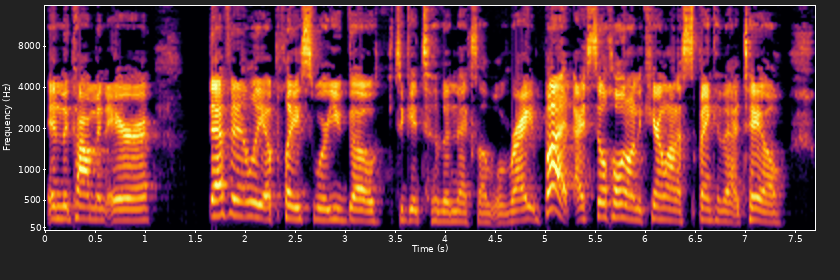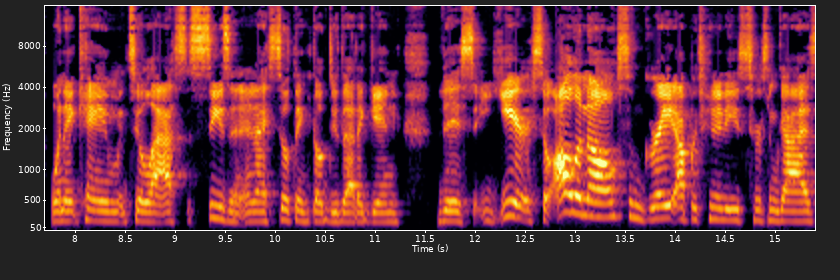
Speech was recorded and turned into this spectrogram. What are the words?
in the common era definitely a place where you go to get to the next level, right? But I still hold on to Carolina spanking that tail when it came to last season, and I still think they'll do that again this year. So, all in all, some great opportunities for some guys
